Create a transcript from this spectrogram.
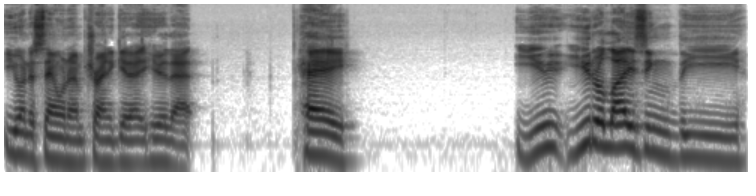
you understand what I'm trying to get at here. That hey, you utilizing the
